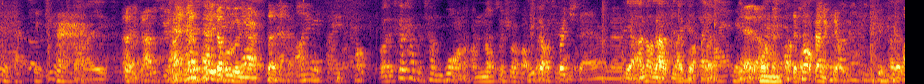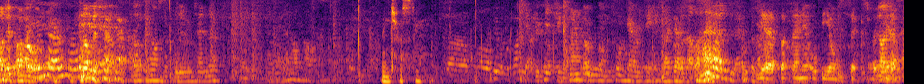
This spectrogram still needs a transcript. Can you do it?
Five. Double luminous thirty. Well, it's going to have the turn one. I'm not so sure about You've got a fridge there and uh, Yeah, I'm not allowed to like play off. it's not gonna kill you. Not this time. Interesting. Yeah, but then it will be on six for attacks to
